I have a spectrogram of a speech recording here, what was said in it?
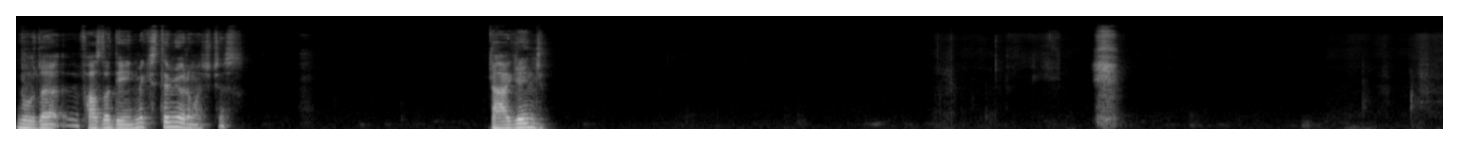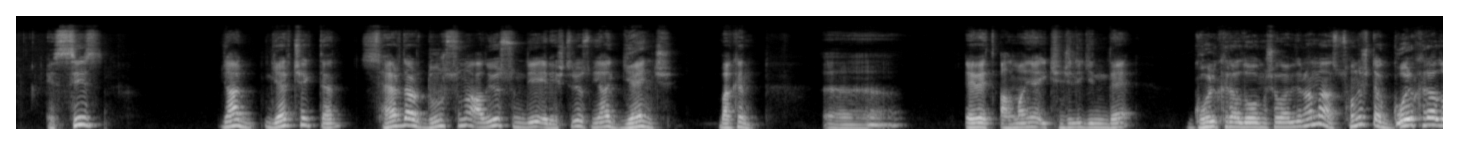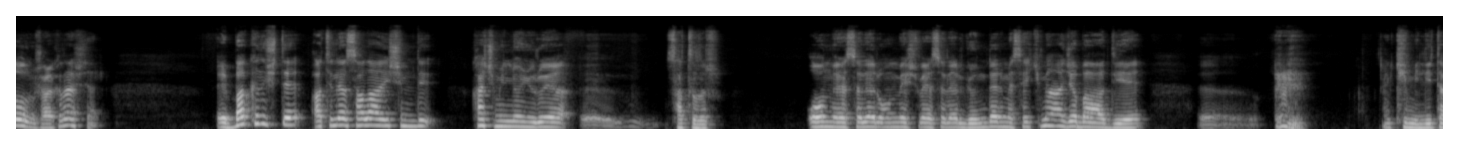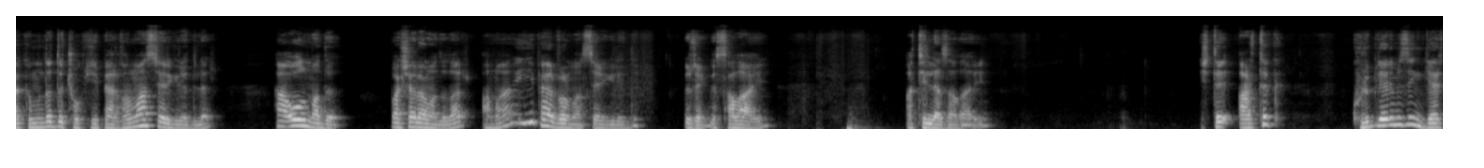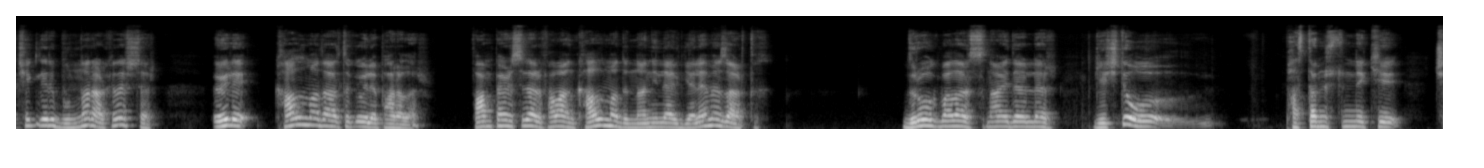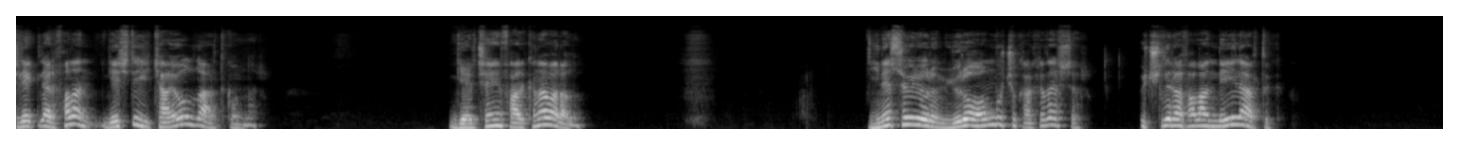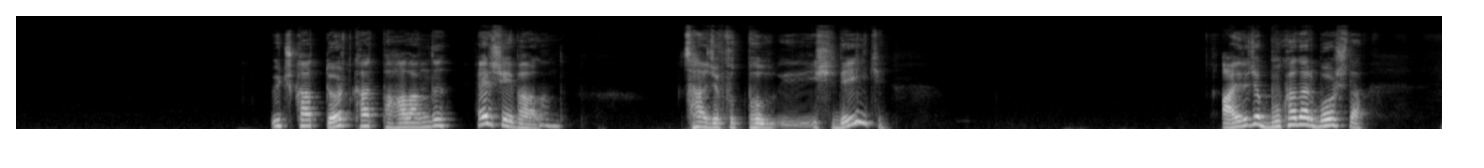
Burada fazla değinmek istemiyorum açıkçası. Daha gencim. E siz ya gerçekten Serdar Dursun'u alıyorsun diye eleştiriyorsun. Ya genç. Bakın ee, evet Almanya 2. liginde gol kralı olmuş olabilir ama sonuçta gol kralı olmuş arkadaşlar. E bakın işte Atilla Salah'ı şimdi kaç milyon euroya e, satılır? 10 verseler 15 verseler göndermesek mi acaba diye e, ki milli takımında da çok iyi performans sergilediler. Ha olmadı. Başaramadılar ama iyi performans sergiledi. Özellikle Salah'ı. Atilla Salah'ı. İşte artık kulüplerimizin gerçekleri bunlar arkadaşlar. Öyle kalmadı artık öyle paralar. Van falan kalmadı. Naniler gelemez artık. Drogba'lar, Snyder'ler geçti o pastanın üstündeki çilekler falan geçti hikaye oldu artık onlar. Gerçeğin farkına varalım. Yine söylüyorum euro 10.5 arkadaşlar. 3 lira falan değil artık. 3 kat 4 kat pahalandı. Her şey pahalandı. Sadece futbol işi değil ki. Ayrıca bu kadar borçla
